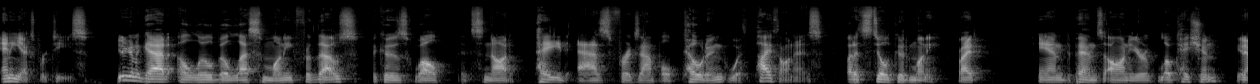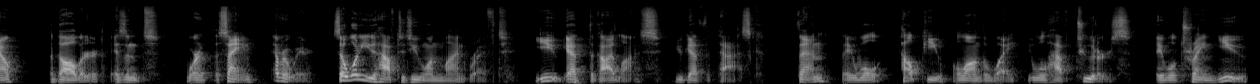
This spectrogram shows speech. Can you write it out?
any expertise. You're going to get a little bit less money for those because, well, it's not paid as, for example, coding with Python is, but it's still good money, right? And depends on your location, you know, a dollar isn't worth the same everywhere. So what do you have to do on MindRift? You get the guidelines, you get the task. Then they will help you along the way. You will have tutors. They will train you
